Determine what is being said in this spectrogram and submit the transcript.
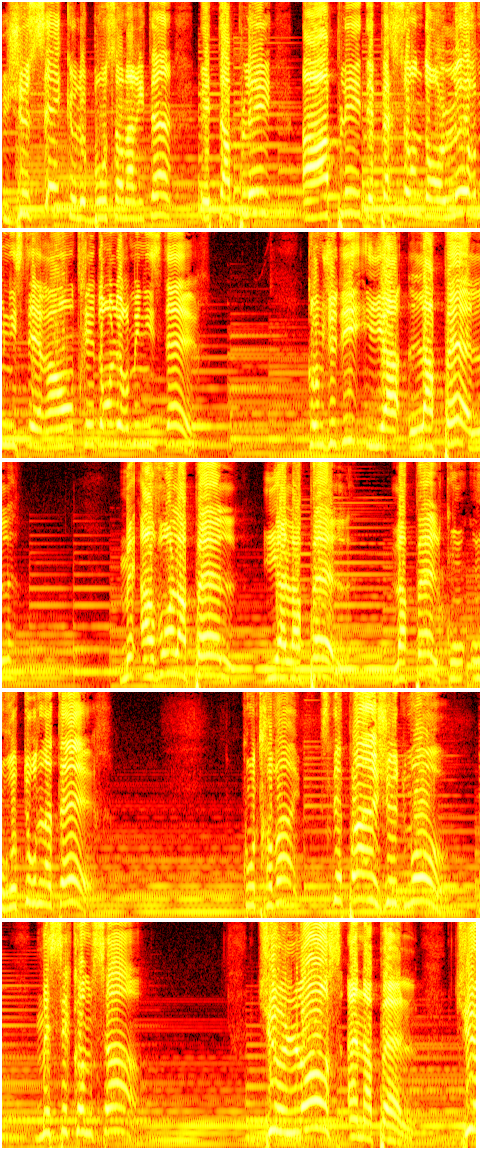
Je sais que le bon samaritain est appelé à appeler des personnes dans leur ministère, à entrer dans leur ministère. Comme je dis, il y a l'appel, mais avant l'appel, il y a l'appel. L'appel qu'on retourne la terre, qu'on travaille. Ce n'est pas un jeu de mots, mais c'est comme ça. Dieu lance un appel. Dieu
